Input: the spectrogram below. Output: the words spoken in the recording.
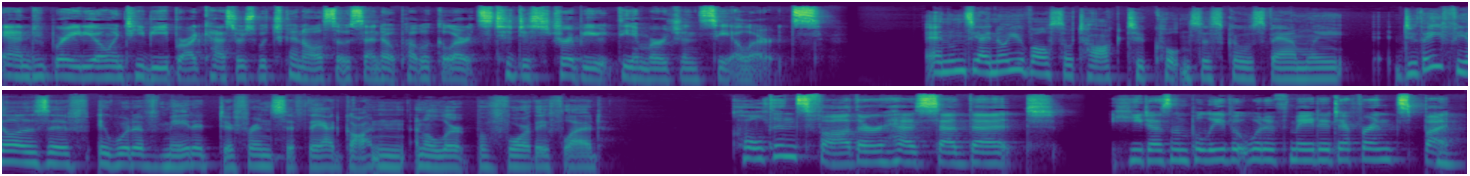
and radio and TV broadcasters, which can also send out public alerts to distribute the emergency alerts. And Lindsay, I know you've also talked to Colton Sisco's family. Do they feel as if it would have made a difference if they had gotten an alert before they fled? Colton's father has said that he doesn't believe it would have made a difference, but mm.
